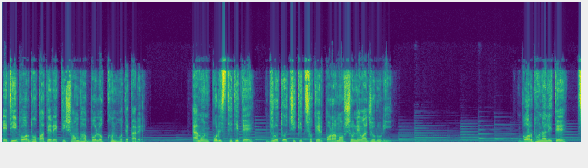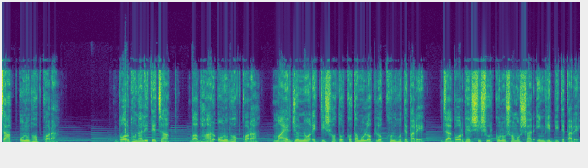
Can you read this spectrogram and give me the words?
এটি গর্ভপাতের একটি সম্ভাব্য লক্ষণ হতে পারে। এমন পরিস্থিতিতে দ্রুত চিকিৎসকের পরামর্শ নেওয়া জরুরি। গর্ভনালীতে চাপ অনুভব করা। গর্ভনালীতে চাপ বা ভার অনুভব করা মায়ের জন্য একটি সতর্কতামূলক লক্ষণ হতে পারে, যা গর্ভের শিশুর কোনো সমস্যার ইঙ্গিত দিতে পারে।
